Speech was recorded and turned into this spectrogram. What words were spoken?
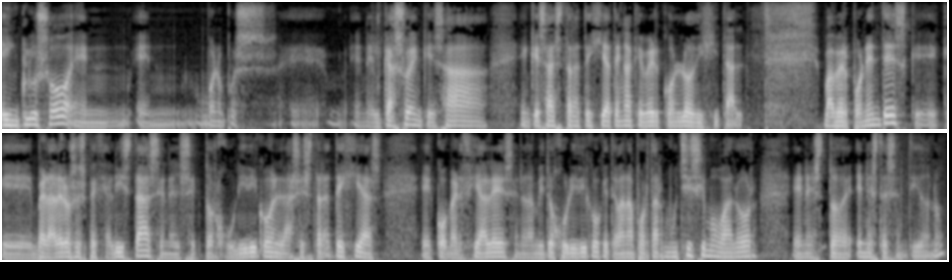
incluso en, en bueno, pues en el caso en que esa, en que esa estrategia tenga que ver con lo digital. Va a haber ponentes que, verdaderos especialistas en el sector jurídico, en las estrategias eh, comerciales, en el ámbito jurídico, que te van a aportar muchísimo valor en esto, en este sentido, ¿no?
